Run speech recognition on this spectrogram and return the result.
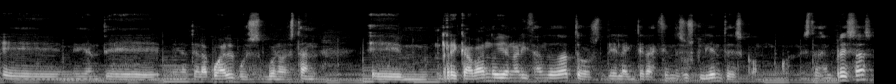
eh, mediante, mediante la cual pues, bueno, están eh, recabando y analizando datos de la interacción de sus clientes con, con, estas empresas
